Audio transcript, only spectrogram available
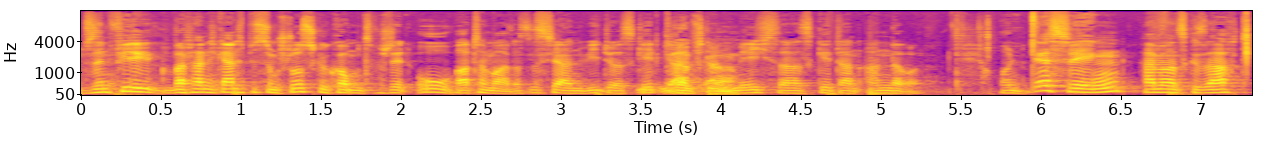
sind viele wahrscheinlich gar nicht bis zum Schluss gekommen und zu verstehen, oh, warte mal, das ist ja ein Video, das geht gar Ganz nicht an genau. mich, sondern es geht an andere. Und deswegen haben wir uns gesagt,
